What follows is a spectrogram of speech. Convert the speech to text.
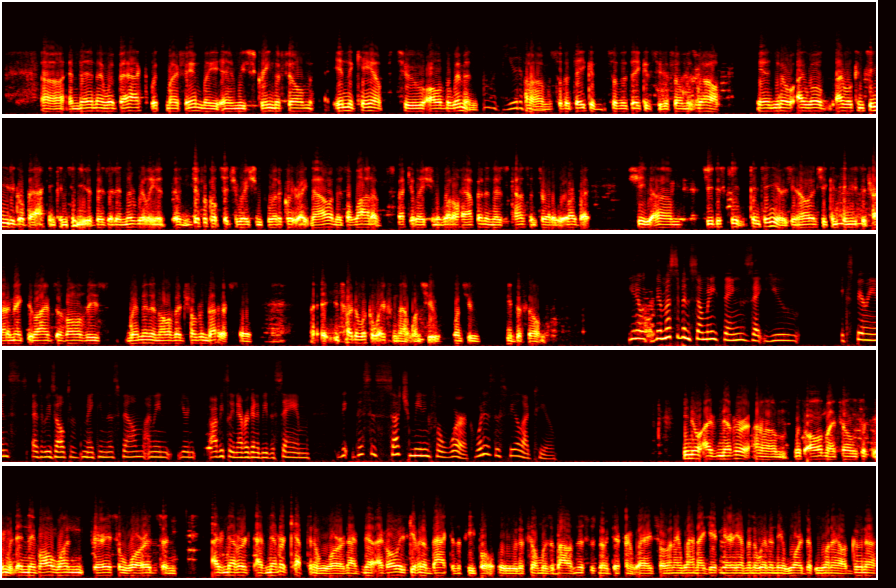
Uh, and then I went back with my family and we screened the film in the camp to all of the women Oh, beautiful. um, so that they could so that they could see the film as well. And you know, I will I will continue to go back and continue to visit. And they're really a, a difficult situation politically right now, and there's a lot of speculation of what'll happen, and there's constant threat of war. But she um, she just keep, continues, you know, and she continues to try to make the lives of all of these women and all of their children better. So it, it's hard to look away from that once you once you read the film. You know, there must have been so many things that you experienced as a result of making this film. I mean, you're obviously never going to be the same. Th- this is such meaningful work. What does this feel like to you? You know, I've never, um, with all of my films, and they've all won various awards, and I've never, I've never kept an award. I've, ne- I've always given them back to the people who the film was about, and this was no different way. So when I went, I gave Miriam and the women the awards that we won at El Gouna.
